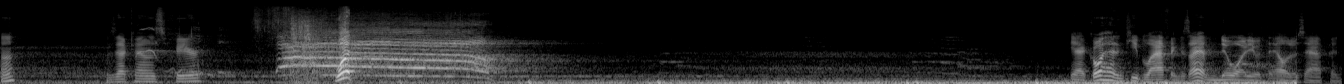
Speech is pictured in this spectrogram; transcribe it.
Huh? Does that count as fear? What? Yeah, go ahead and keep laughing, because I have no idea what the hell just happened.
